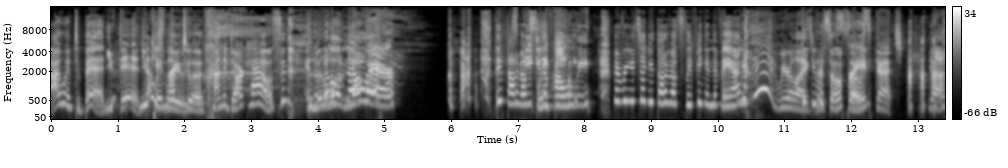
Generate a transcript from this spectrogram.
I went to bed. You did. You That came up to a kind of dark house in, in the middle of nowhere. They thought about Speaking of sleeping. Halloween, Remember, you said you thought about sleeping in the van. we did. We were like, you were so afraid." sketch. Yeah,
